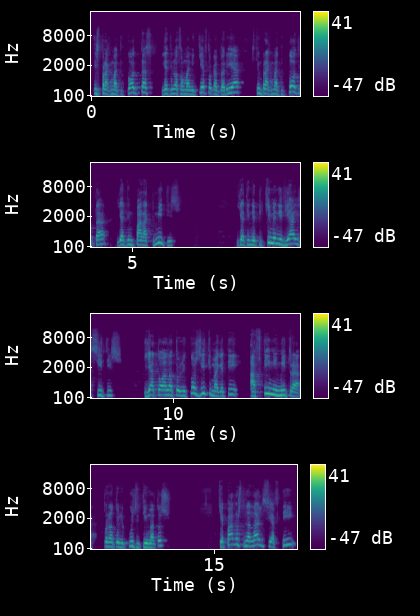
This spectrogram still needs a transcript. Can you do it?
της πραγματικότητας για την Οθωμανική Αυτοκρατορία, στην πραγματικότητα για την παρακμή της, για την επικείμενη διάλυσή της, για το ανατολικό ζήτημα, γιατί αυτή είναι η μήτρα του ανατολικού ζητήματος. Και πάνω στην ανάλυση αυτή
